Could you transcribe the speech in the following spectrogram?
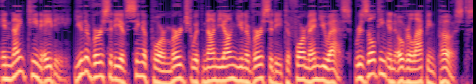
In 1980, University of Singapore merged with Nanyang University to form NUS, resulting in overlapping posts.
